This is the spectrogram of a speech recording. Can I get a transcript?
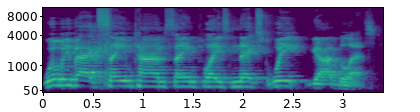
We'll be back same time, same place next week. God bless.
